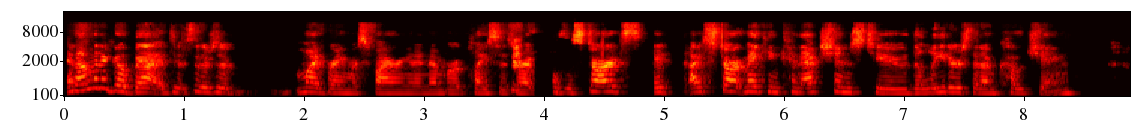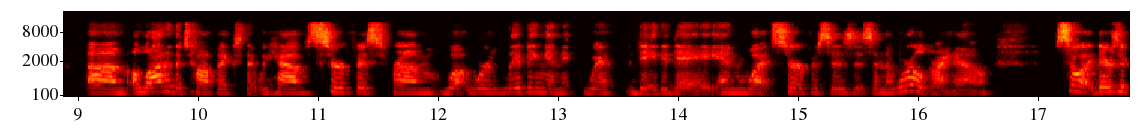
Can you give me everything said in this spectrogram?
And I'm going to go back. To, so there's a my brain was firing in a number of places, right? Because it starts, it I start making connections to the leaders that I'm coaching. Um, a lot of the topics that we have surface from what we're living in with day to day and what surfaces is in the world right now. So there's a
